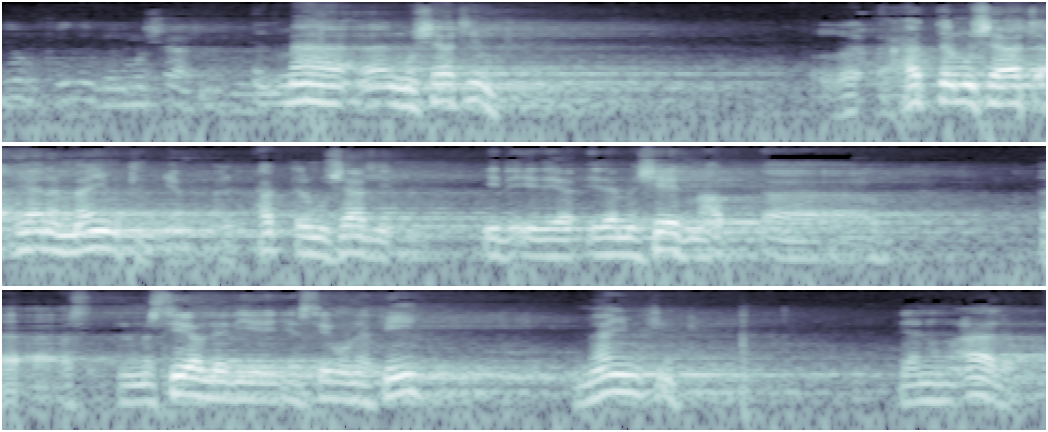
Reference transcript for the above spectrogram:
يمكن بالمشاة ما المشاة يمكن. حتى المشاة أحيانا ما يمكن يعني. حتى المشاة إذا إذا إذا مشيت مع آه، آه، المسير الذي يسيرون فيه ما يمكن لأنه عالم.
